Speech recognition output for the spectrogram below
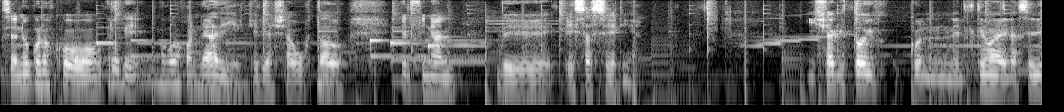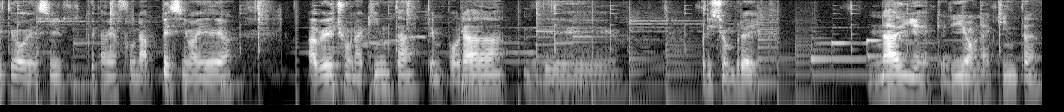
O sea, no conozco, creo que no conozco a nadie que le haya gustado el final de esa serie. Ya que estoy con el tema de la serie, tengo que decir que también fue una pésima idea haber hecho una quinta temporada de Prison Break. Nadie quería una quinta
